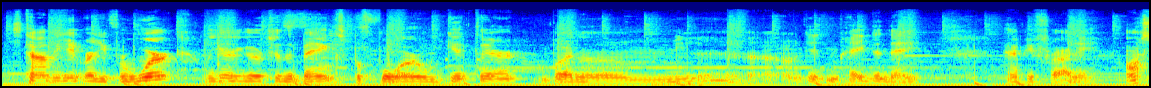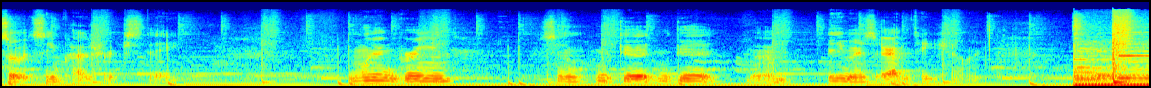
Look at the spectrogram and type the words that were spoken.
It's time to get ready for work. We gotta go to the banks before we get there, but um, yeah, I'm getting paid today. Happy Friday. Also, it's St. Patrick's Day. I'm wearing green, so we're good, we're good. Um, anyways, I gotta take a shower.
